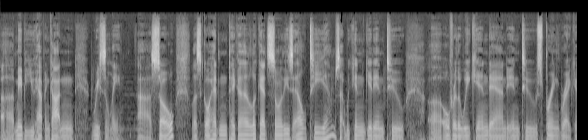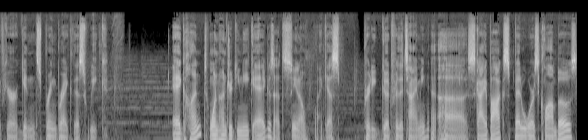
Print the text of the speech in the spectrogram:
uh, maybe you haven't gotten recently. Uh, so let's go ahead and take a look at some of these LTMs that we can get into uh, over the weekend and into spring break if you're getting spring break this week. Egg Hunt, 100 unique eggs. That's, you know, I guess pretty good for the timing. Uh, Skybox, Bed Wars Clombos,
